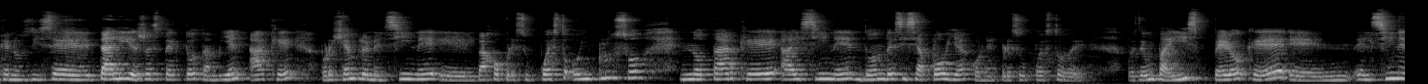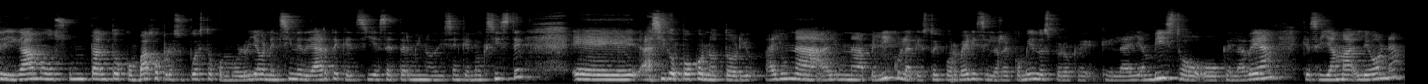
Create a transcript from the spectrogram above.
que nos dice Tali es respecto también a que, por ejemplo, en el cine, el bajo presupuesto o incluso notar que hay cine donde sí se apoya con el presupuesto de, pues de un país, pero que en el cine, digamos, un tanto con bajo presupuesto, como lo llaman el cine de arte, que en sí ese término dicen que no existe, eh, ha sido poco notorio. Hay una, hay una película que estoy por ver y si les recomiendo, espero que, que la hayan visto o, que la vean, que se llama Leona,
